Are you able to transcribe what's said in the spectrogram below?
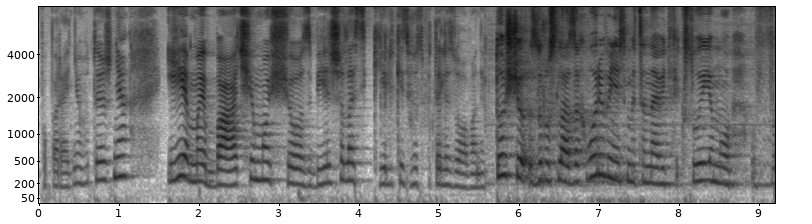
попереднього тижня. І ми бачимо, що збільшилась кількість госпіталізованих. То, що зросла захворюваність, ми це навіть фіксуємо в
